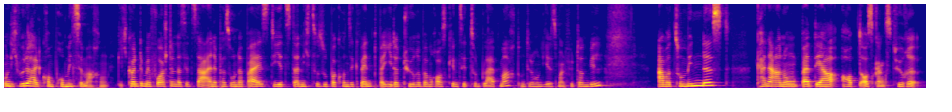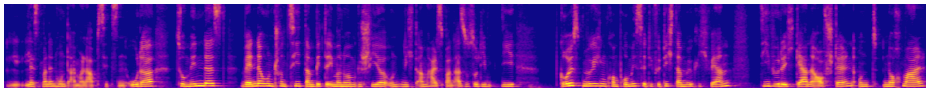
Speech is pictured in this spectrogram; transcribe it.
Und ich würde halt Kompromisse machen. Ich könnte mir vorstellen, dass jetzt da eine Person dabei ist, die jetzt da nicht so super konsequent bei jeder Türe beim Rausgehen Sitz und Bleib macht und den Hund jedes Mal füttern will. Aber zumindest, keine Ahnung, bei der Hauptausgangstüre lässt man den Hund einmal absitzen. Oder zumindest, wenn der Hund schon zieht, dann bitte immer nur am Geschirr und nicht am Halsband. Also so die, die größtmöglichen Kompromisse, die für dich da möglich wären, die würde ich gerne aufstellen. Und nochmal,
